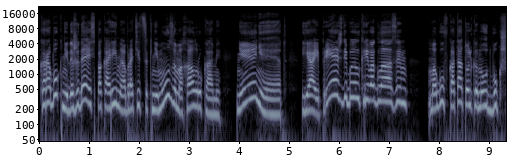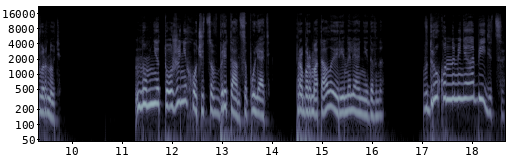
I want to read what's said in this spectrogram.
Коробок, не дожидаясь, пока Рина обратится к нему, замахал руками. «Не-нет, я и прежде был кривоглазым. Могу в кота только ноутбук швырнуть». «Но мне тоже не хочется в британца пулять», — пробормотала Ирина Леонидовна. «Вдруг он на меня обидится?»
